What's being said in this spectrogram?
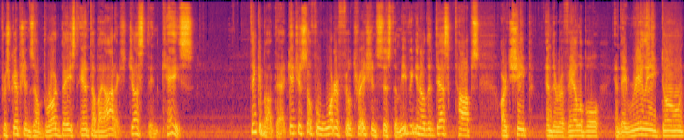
prescriptions of broad-based antibiotics, just in case. Think about that. Get yourself a water filtration system. Even, you know, the desktops are cheap and they're available and they really don't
